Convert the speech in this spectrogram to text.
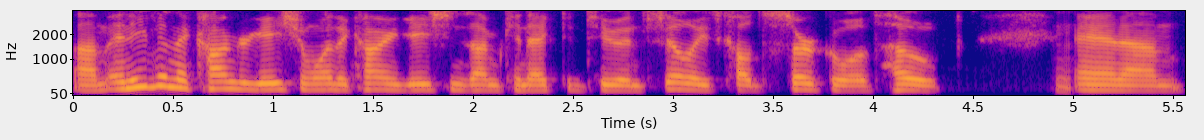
um, and even the congregation, one of the congregations I'm connected to in Philly is called Circle of Hope, mm-hmm. and um,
